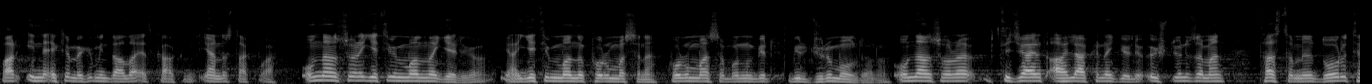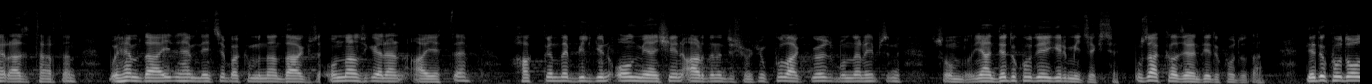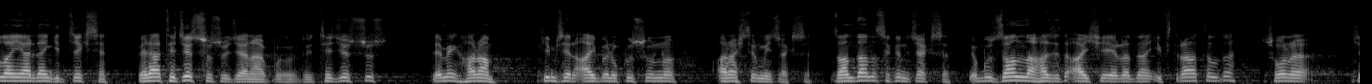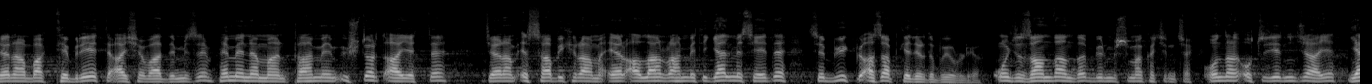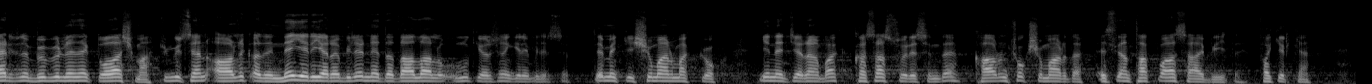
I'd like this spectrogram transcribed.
Fark inne ekremeküm indallah etkâküm. Yalnız takva. Ondan sonra yetimin malına geliyor. Yani yetimin malının korunmasına, korunmazsa bunun bir bir cürüm olduğunu. Ondan sonra ticaret ahlakına geliyor. Ölçtüğünüz zaman tamamını doğru terazi tartın. Bu hem iyidir hem netice bakımından daha güzel. Ondan sonra gelen ayette hakkında bilgin olmayan şeyin ardını düşme. Çünkü kulak, göz bunların hepsinin sorumlu. Yani dedikoduya girmeyeceksin. Uzak kalacaksın dedikodudan. Dedikodu olan yerden gideceksin. Vela tecessüsü Cenab-ı Hak buyurdu. Tecessüs demek haram. Kimsenin aybını, kusurunu araştırmayacaksın. Zandan da sakınacaksın. Ve bu zanla Hazreti Ayşe'ye radına iftira atıldı. Sonra Cenab-ı Hak tebriğ etti Ayşe validemizi. Hemen hemen tahminim 3-4 ayette Cenab-ı Eshab-ı Kirama eğer Allah'ın rahmeti gelmeseydi size büyük bir azap gelirdi buyuruluyor. Onun için zandan da bir Müslüman kaçınacak. Ondan 37. ayet yeryüzüne böbürlenerek dolaşma. Çünkü sen ağırlık adı ne yeri yarabilir ne de dağlarla uluk yarışına girebilirsin. Demek ki şımarmak yok. Yine Cenab-ı Hak Kasas suresinde Karun çok şımardı. Eskiden takva sahibiydi fakirken.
